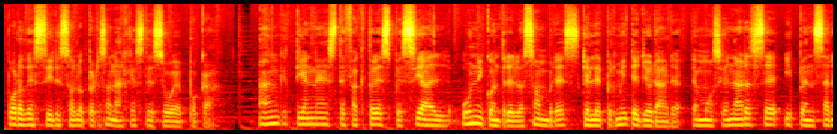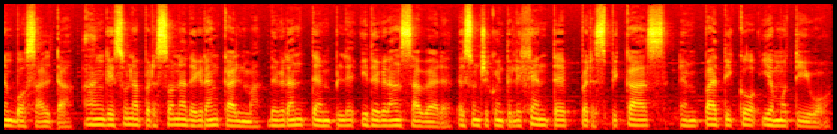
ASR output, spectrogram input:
por decir solo personajes de su época. Ang tiene este factor especial, único entre los hombres, que le permite llorar, emocionarse y pensar en voz alta. Ang es una persona de gran calma, de gran temple y de gran saber. Es un chico inteligente, perspicaz, empático y emotivo.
